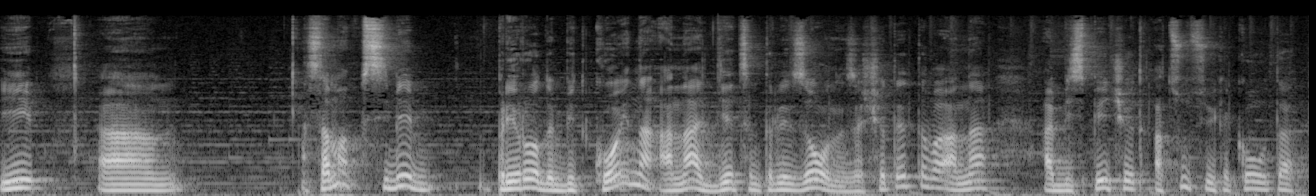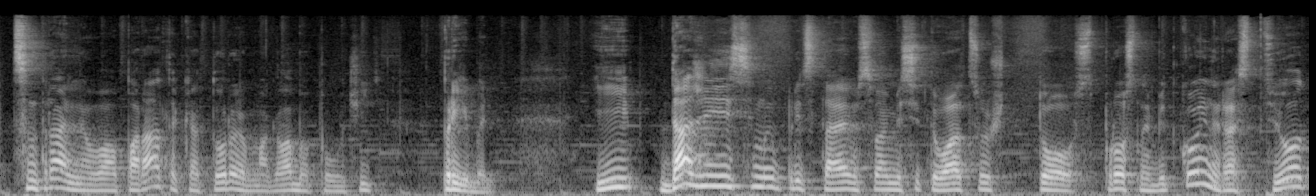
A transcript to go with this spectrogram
И э, сама по себе природа биткоина, она децентрализована. За счет этого она обеспечивает отсутствие какого-то центрального аппарата, который могла бы получить прибыль. И даже если мы представим с вами ситуацию, что спрос на биткоин растет,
